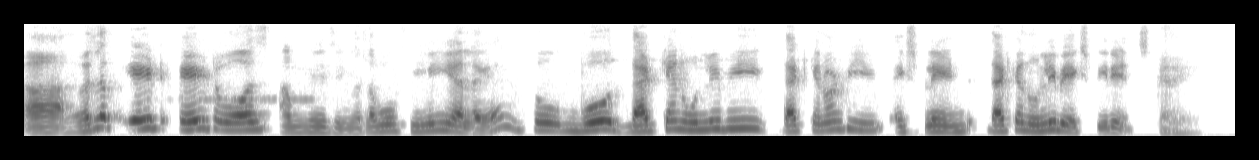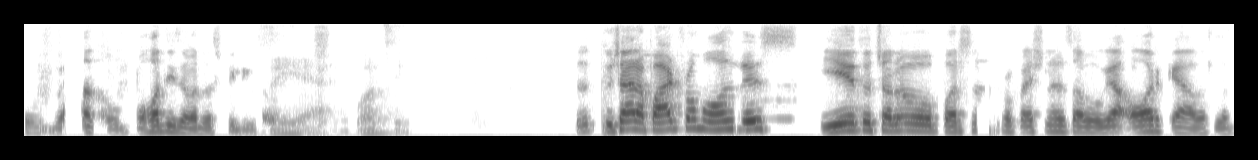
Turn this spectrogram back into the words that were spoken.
हाँ मतलब इट इट वाज अमेजिंग मतलब वो फीलिंग ही अलग है। तो वो that can only be that can not be explained that can only be experience correct तो बहुत ही ज़बरदस्त फीलिंग सही है बहुत सही। तो Tushar apart from all this ये हाँ। तो चलो पर्सनल प्रोफेशनल सब हो गया। और क्या मतलब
